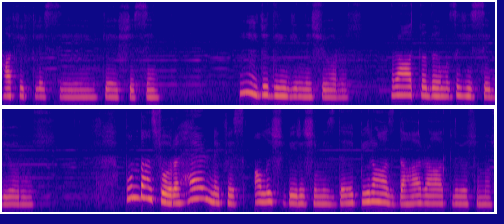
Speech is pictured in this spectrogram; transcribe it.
hafiflesin, gevşesin. İyice dinginleşiyoruz. Rahatladığımızı hissediyoruz. Bundan sonra her nefes alışverişimizde biraz daha rahatlıyorsunuz.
